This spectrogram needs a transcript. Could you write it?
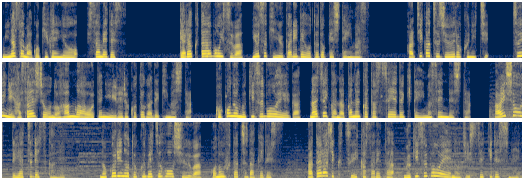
皆様ごきげんよう、ひさめです。キャラクターボイスは、ゆずきゆかりでお届けしています。8月16日、ついに破砕賞のハンマーを手に入れることができました。ここの無傷防衛が、なぜかなかなか達成できていませんでした。相性ってやつですかね？残りの特別報酬は、この2つだけです。新しく追加された無傷防衛の実績ですね。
